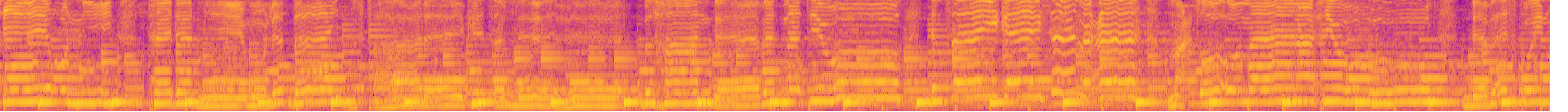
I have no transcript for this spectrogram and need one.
ርሒቑኒ ተደርሚሙ ልበይ ምፍጣረይ ክጸልእ ብሃንደበት መጺኡ ድምፀይ ከይስምዐ ማዕጾኡ መናርሕዩ ደብእስ ኮይኑ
